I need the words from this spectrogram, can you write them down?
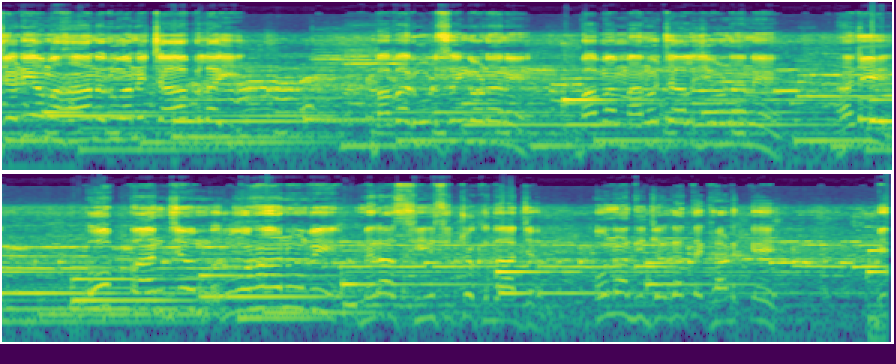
ਜਿਹੜੀਆਂ ਮਹਾਨ ਰੂਹਾਂ ਨੇ ਚਾਹ ਪਿਲਾਈ, ਬਾਬਾ ਰੂੜ ਸਿੰਘ ਉਹਨਾਂ ਨੇ, ਬਾਬਾ ਮਾਨੋ ਚਾਲ ਜੀ ਉਹਨਾਂ ਨੇ, ਹਾਂਜੀ, ਉਹ ਪੰਜ ਰੂਹਾਂ ਨੂੰ ਵੀ ਮੇਰਾ ਸੀਸ ਝੁਕਦਾ ਅੱਜ, ਉਹਨਾਂ ਦੀ ਜਗ੍ਹਾ ਤੇ ਖੜ ਕੇ ਵੀ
